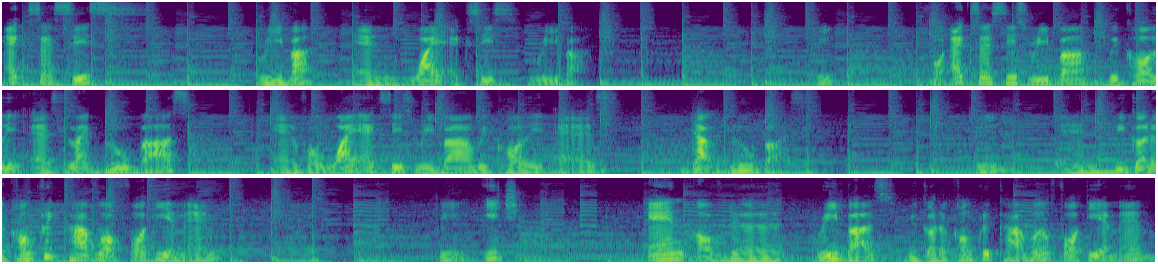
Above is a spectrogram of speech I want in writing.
x-axis rebar and y-axis rebar. Okay. For x-axis rebar, we call it as light blue bars and for y-axis rebar, we call it as dark blue bars. Okay. And we got a concrete cover of 40 mm. Okay. Each end of the rebars, we got a concrete cover 40 mm,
